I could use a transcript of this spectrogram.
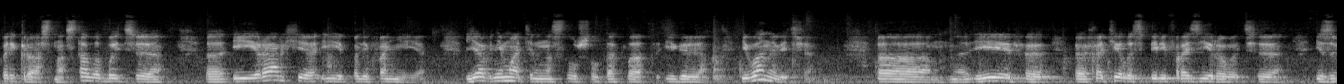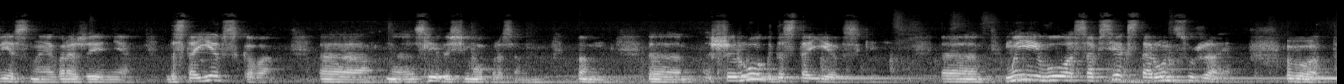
Прекрасно. Стало быть, э, э, иерархия и полифония. Я внимательно слушал доклад Игоря Ивановича, э, и хотелось перефразировать известное выражение Достоевского следующим образом. Широк Достоевский. Мы его со всех сторон сужаем. Вот.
